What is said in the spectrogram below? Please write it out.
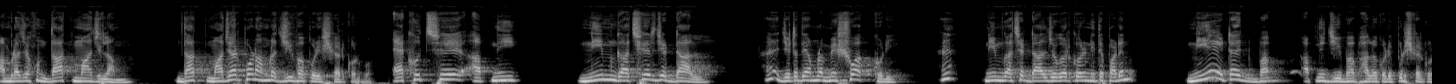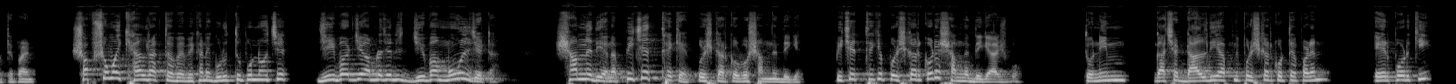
আমরা যখন দাঁত মাজলাম দাঁত মাজার পর আমরা জিভা পরিষ্কার করব। এক হচ্ছে আপনি নিম গাছের যে ডাল হ্যাঁ যেটা দিয়ে আমরা মেশোয়াক করি হ্যাঁ নিম গাছের ডাল জোগাড় করে নিতে পারেন। নিয়ে এটা আপনি জিভা ভালো করে পরিষ্কার করতে পারেন। সবসময় খেয়াল রাখতে হবে, এখানে গুরুত্বপূর্ণ হচ্ছে জিভার যে আমরা যদি জিভা মূল যেটা, সামনে দিয়ে না, পিছের থেকে পরিষ্কার করব সামনের দিকে। পিছের থেকে পরিষ্কার করে সামনের দিকে আসব। তো নিম গাছের ডাল দিয়ে আপনি পরিষ্কার করতে পারেন। এরপর কি?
